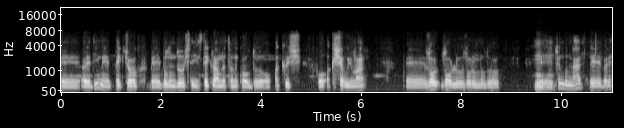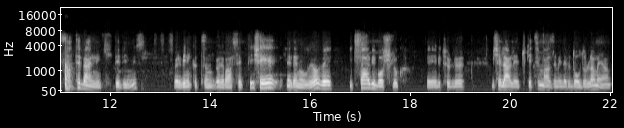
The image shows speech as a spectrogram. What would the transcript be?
ee, öyle değil mi? Pek çok e, bulunduğu işte Instagram'da tanık olduğu o akış, o akışa uyma e, zor, zorluğu, zorunluluğu. Hı hı. E, tüm bunlar e, böyle sahte benlik dediğimiz, böyle Winnicott'ın böyle bahsettiği şeye neden oluyor ve içsel bir boşluk, e, bir türlü bir şeylerle tüketim malzemeleri doldurulamayan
